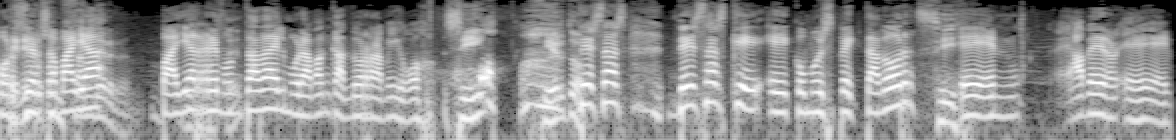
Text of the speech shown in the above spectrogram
Por cierto, vaya, vaya remontada el Morabanca, Andorra, amigo. Sí, cierto. De esas, de esas que eh, como espectador... Eh, a ver, eh,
